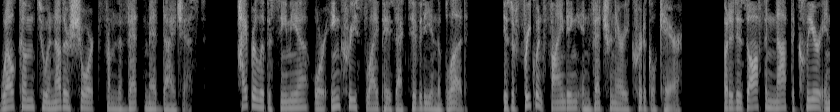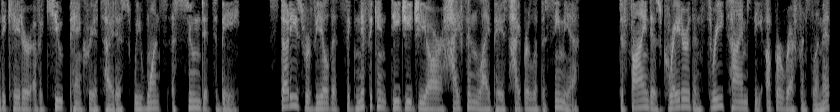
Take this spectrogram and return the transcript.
Welcome to another short from the Vet Med Digest. Hyperlipasemia, or increased lipase activity in the blood, is a frequent finding in veterinary critical care, but it is often not the clear indicator of acute pancreatitis we once assumed it to be. Studies reveal that significant DGGR-lipase hyperlipasemia, defined as greater than three times the upper reference limit,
